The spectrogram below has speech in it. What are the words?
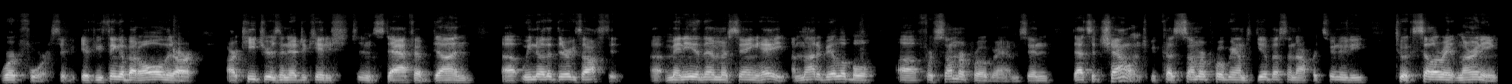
workforce. If, if you think about all that our, our teachers and education staff have done, uh, we know that they're exhausted. Uh, many of them are saying, hey, I'm not available uh, for summer programs. And that's a challenge because summer programs give us an opportunity to accelerate learning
